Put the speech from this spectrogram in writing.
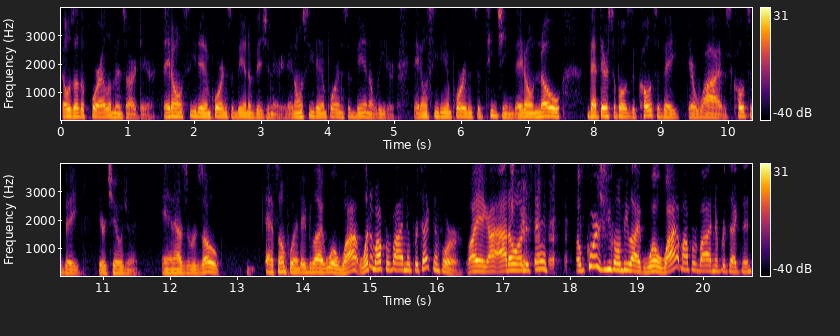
those other four elements aren't there. They don't see the importance of being a visionary. They don't see the importance of being a leader. They don't see the importance of teaching. They don't know that they're supposed to cultivate their wives, cultivate their children. And as a result, at some point they'd be like, "Well, why? What am I providing and protecting for? Like, I, I don't understand." of course, you're gonna be like, "Well, why am I providing and protecting?"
